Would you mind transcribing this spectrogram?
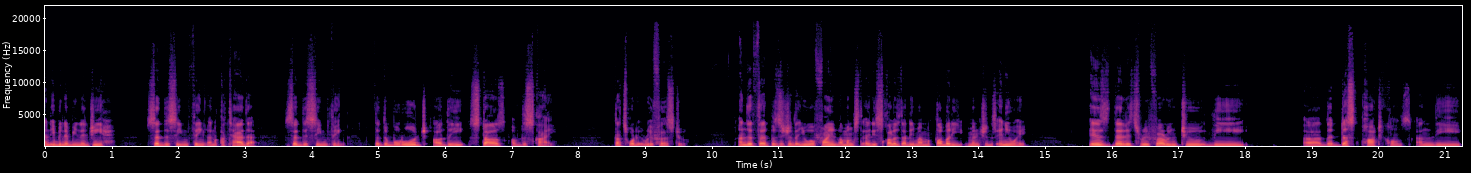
and Ibn Abi Najih said the same thing, and Qatada said the same thing that the buruj are the stars of the sky. That's what it refers to. And the third position that you will find amongst the early scholars that Imam Tabari mentions anyway is that it's referring to the uh, the dust particles and the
